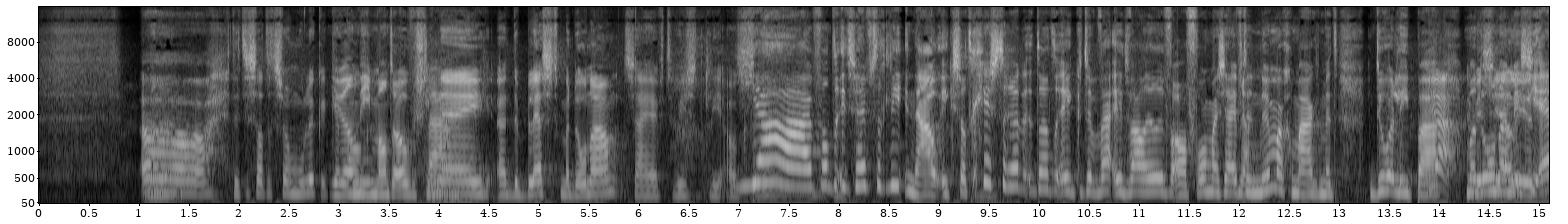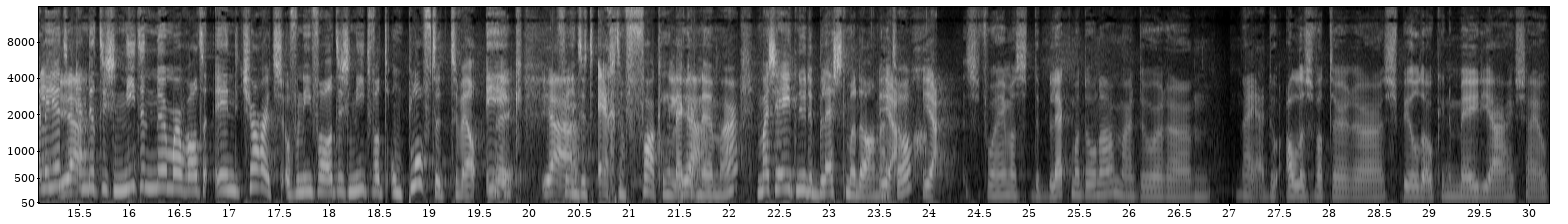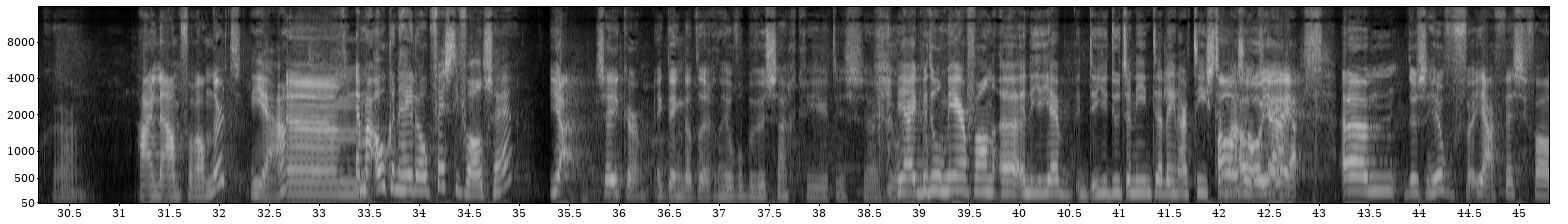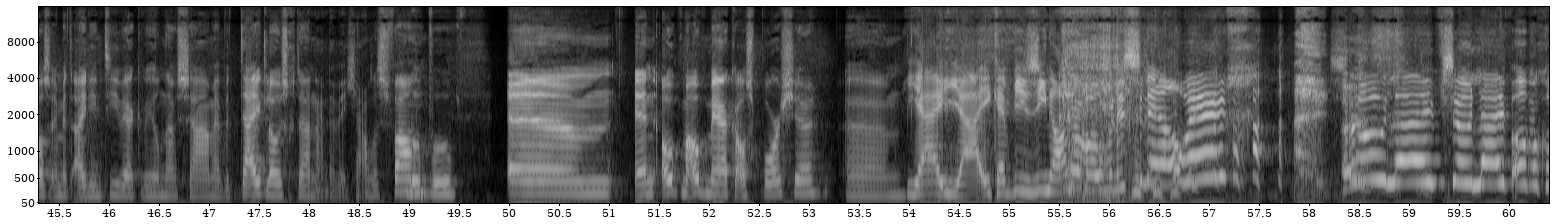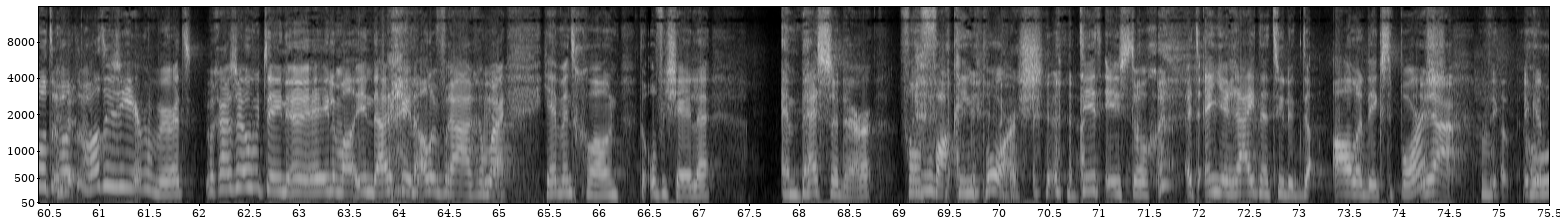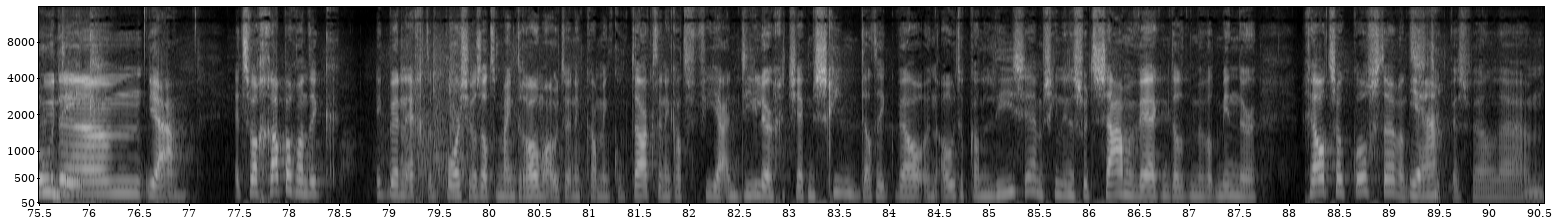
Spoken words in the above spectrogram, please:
Oh, dit is altijd zo moeilijk. Ik Je wil ook- niemand overslaan. Nee, eh, The Blessed Madonna. Zij heeft recently ook... Ja, want iets heeft dat lied. Nou, ik zat gisteren dat ik de ik dwaal heel even af hoor, maar zij heeft Ja. een nummer gemaakt met Dua Lipa, Ja, Madonna, Missy Missy Elliott. Ja. en dat is niet een nummer wat in de charts of in ieder geval het is niet wat ontplofte, terwijl Nee, ik ja. vind het echt een fucking lekker nummer. Maar ze heet nu de Blessed Madonna, toch? Ja, voorheen was het de Black Madonna, maar door, ehm, nou ja, door alles wat er eh, speelde, ook in de media, heeft zij ook eh, haar naam veranderd. Ja. Ehm, En maar ook een hele hoop festivals, hè? Ja, zeker. Ik denk dat er echt heel veel bewustzijn gecreëerd is. eh, door Ja, ik bedoel meer van, eh, en jij, je doet er niet alleen artiesten, Oh, maar zo, ook... ja, ja, ja. Ehm, dus heel veel ja, festivals en met IDT werken we heel nauw samen. Hebben tijdloos gedaan, nou, daar weet je alles van. Woep, woep. Ehm, en ook, maar ook merken als Porsche. Ehm, Ja, ja, ik heb je zien hangen boven de snelweg. zo lijp, zo lijp. Oh mijn god, wat, wat is hier gebeurd? We gaan zo meteen eh, helemaal induiken in alle vragen. Maar jij bent gewoon de officiële ambassador van fucking Porsche. Dit is toch... Het, en je rijdt natuurlijk de allerdikste Porsche. ja, ik, ik heb Hoe nu de, dik? ehm, ja, het is wel grappig, want ik, ik ben echt... Een Porsche was altijd mijn droomauto en ik kwam in contact. En ik had via een dealer gecheckt misschien dat ik wel een auto kan leasen. Misschien in een soort samenwerking dat het me wat minder geld zou kosten. Want het Ja. is natuurlijk best wel... ehm,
